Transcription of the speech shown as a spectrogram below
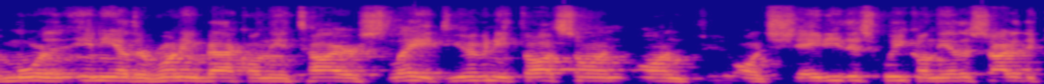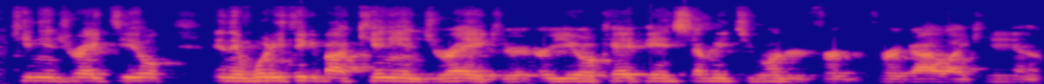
Uh, more than any other running back on the entire slate. Do you have any thoughts on on on Shady this week on the other side of the Kenyon Drake deal? And then what do you think about Kenyon Drake? Are, are you okay paying 7200 for for a guy like him?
